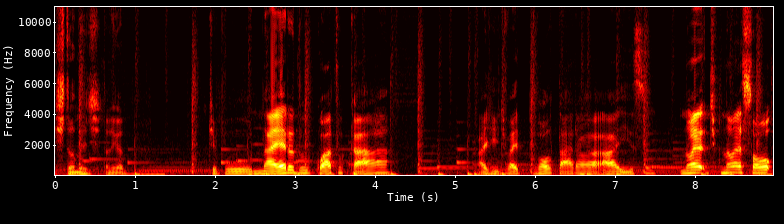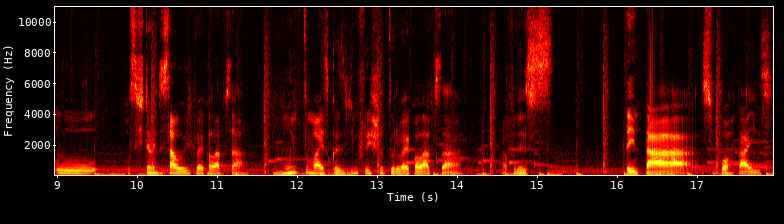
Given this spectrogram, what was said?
standard, tá ligado? Tipo, na era do 4K, a gente vai voltar a, a isso. Não é, tipo, não é só o, o sistema de saúde que vai colapsar. Muito mais coisa de infraestrutura vai colapsar. Pra poder tentar suportar isso.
